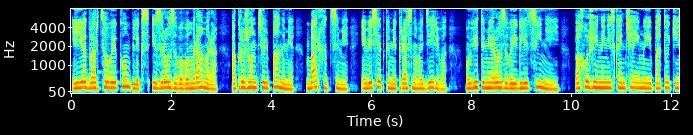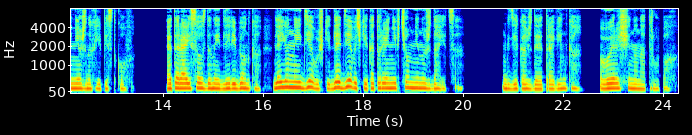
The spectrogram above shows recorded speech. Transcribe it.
ее дворцовый комплекс из розового мрамора окружен тюльпанами, бархатцами и беседками красного дерева, увитыми розовой глицинией, похожей на нескончаемые потоки нежных лепестков. Это рай, созданный для ребенка, для юной девушки, для девочки, которая ни в чем не нуждается. Где каждая травинка выращена на трупах.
